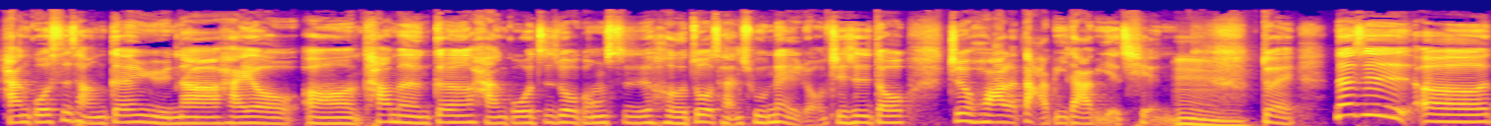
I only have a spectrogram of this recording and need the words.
韩国市场耕耘啊，还有呃，他们跟韩国制作公司合作产出内容，其实都就花了大笔大笔的钱。嗯，对。但是呃，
